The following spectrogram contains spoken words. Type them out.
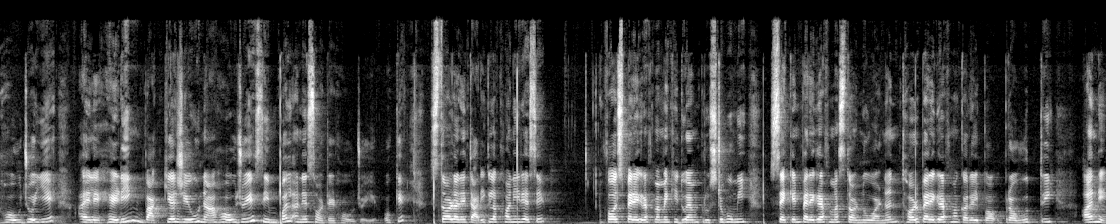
હોવું જોઈએ. એટલે હેડિંગ વાક્ય જેવું ના હોવું જોઈએ. સિમ્પલ અને સોર્ટેડ હોવું જોઈએ. ઓકે સ્થળ અને તારીખ લખવાની રહેશે. ફર્સ્ટ પેરેગ્રાફમાં મેં કીધું એમ પૃષ્ઠભૂમિ. સેકન્ડ પેરેગ્રાફમાં સ્થળનું વર્ણન. થર્ડ પેરેગ્રાફમાં કરેલ પ્રવૃત્તિ. અને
